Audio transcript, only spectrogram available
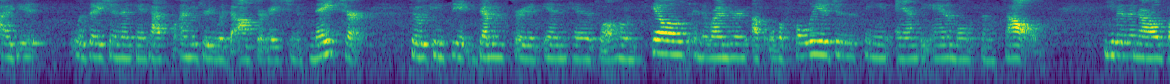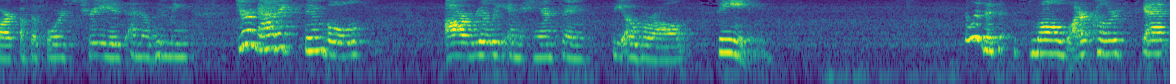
idealization and fantastical imagery with the observation of nature. So we can see it's demonstrated in his well-honed skills in the rendering of all the foliage in the scene and the animals themselves. Even the gnarled bark of the forest trees and the looming dramatic symbols are really enhancing the overall scene. And with this small watercolor sketch,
